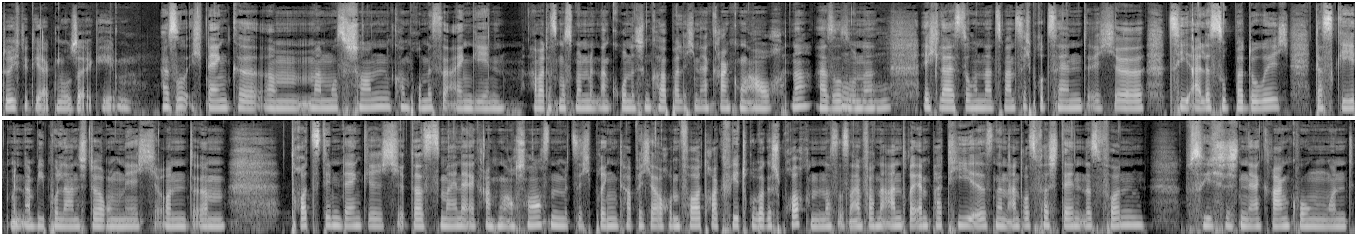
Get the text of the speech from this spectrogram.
durch die Diagnose ergeben? Also ich denke, ähm, man muss schon Kompromisse eingehen, aber das muss man mit einer chronischen körperlichen Erkrankung auch. Ne? Also so eine, mhm. ich leiste 120 Prozent, ich äh, ziehe alles super durch, das geht mit einer bipolaren Störung nicht. Und ähm, trotzdem denke ich, dass meine Erkrankung auch Chancen mit sich bringt, habe ich ja auch im Vortrag viel drüber gesprochen, dass es einfach eine andere Empathie ist, ein anderes Verständnis von psychischen Erkrankungen. Und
